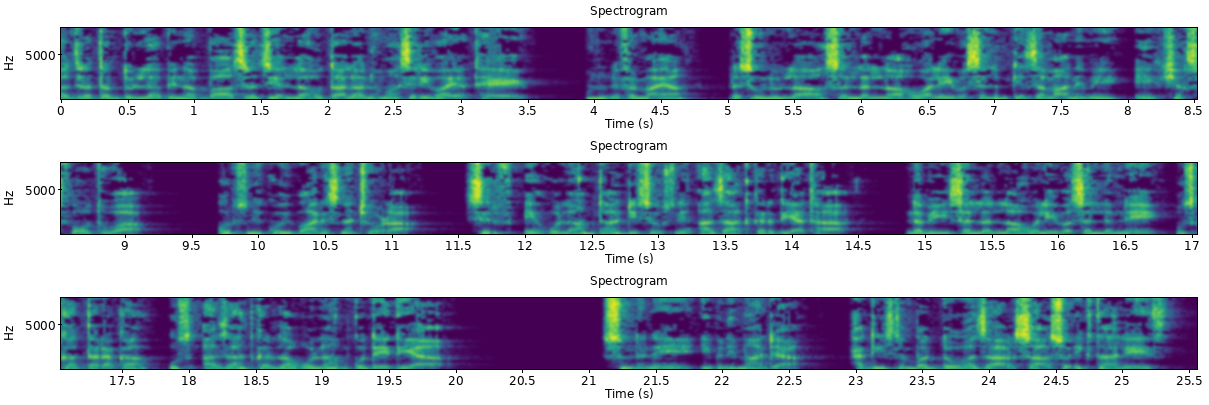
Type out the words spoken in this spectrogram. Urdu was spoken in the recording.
حضرت عبداللہ بن عباس رضی اللہ تعالیٰ عنہ سے روایت ہے۔ انہوں نے فرمایا، رسول اللہ صلی اللہ علیہ وسلم کے زمانے میں ایک شخص فوت ہوا اور اس نے کوئی وارث نہ چھوڑا۔ صرف ایک غلام تھا جسے اس نے آزاد کر دیا تھا۔ نبی صلی اللہ علیہ وسلم نے اس کا ترکہ اس آزاد کردہ غلام کو دے دیا۔ سننے ابن ماجہ، حدیث نمبر دو ہزار سات سو اکتالیس۔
